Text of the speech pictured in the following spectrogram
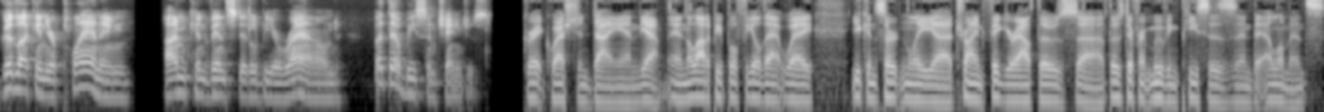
good luck in your planning. I'm convinced it'll be around, but there'll be some changes. Great question, Diane. Yeah, and a lot of people feel that way. You can certainly uh, try and figure out those uh, those different moving pieces and elements.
